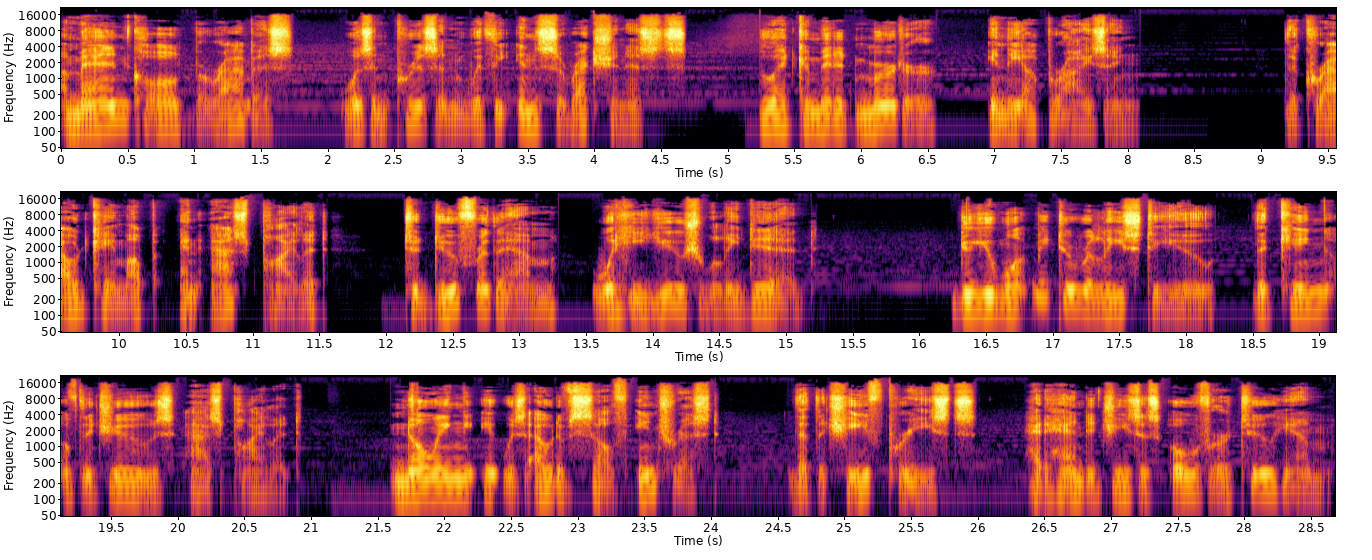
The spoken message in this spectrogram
A man called Barabbas was in prison with the insurrectionists who had committed murder in the uprising. The crowd came up and asked Pilate to do for them what he usually did. Do you want me to release to you the king of the Jews? asked Pilate, knowing it was out of self interest that the chief priests had handed Jesus over to him.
